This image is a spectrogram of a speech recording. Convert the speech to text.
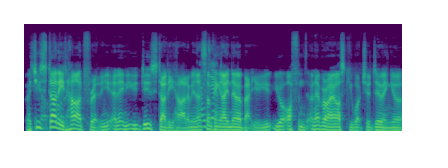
But you go studied hard for it, and you, and and you do study hard. I mean, that's I something do. I know about you. you. You're often, whenever I ask you what you're doing, you're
